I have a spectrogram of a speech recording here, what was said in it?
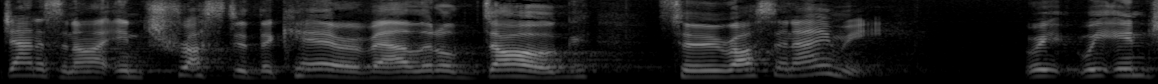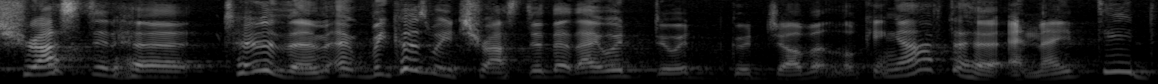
Janice and I entrusted the care of our little dog to Ross and Amy. We, we entrusted her to them because we trusted that they would do a good job at looking after her, and they did.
